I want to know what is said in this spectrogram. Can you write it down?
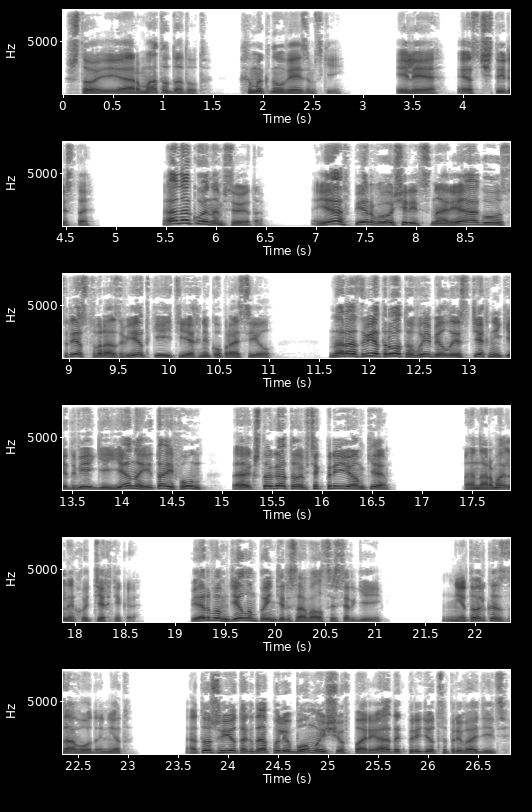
«Что, и армату дадут?» — хмыкнул Вяземский. «Или С-400?» «А на кой нам все это?» Я в первую очередь снарягу, средства разведки и технику просил. На разведроту выбил из техники две гиены и тайфун, так что готовься к приемке. А нормальная хоть техника? Первым делом поинтересовался Сергей. Не только с завода, нет? А то же ее тогда по-любому еще в порядок придется приводить.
